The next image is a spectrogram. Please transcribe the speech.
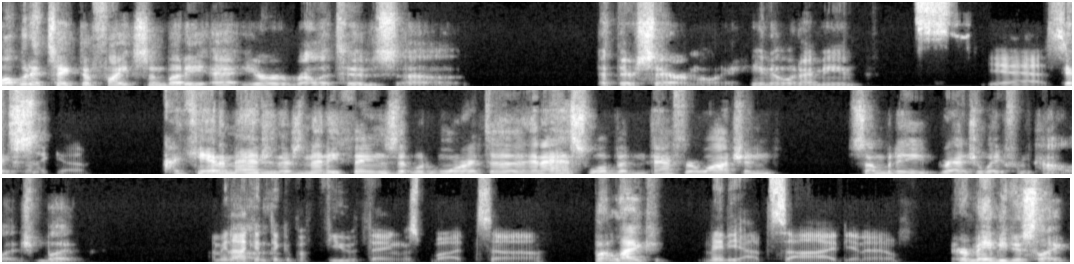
What would it take to fight somebody at your relatives uh at their ceremony? You know what I mean? Yeah, it It's- like a I can't imagine there's many things that would warrant uh, an ass whooping after watching somebody graduate from college. But I mean, I can uh, think of a few things, but uh but like, maybe outside, you know. or maybe just like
